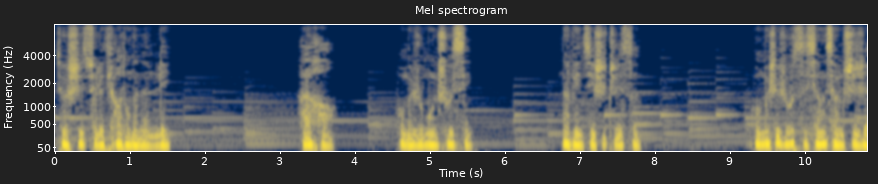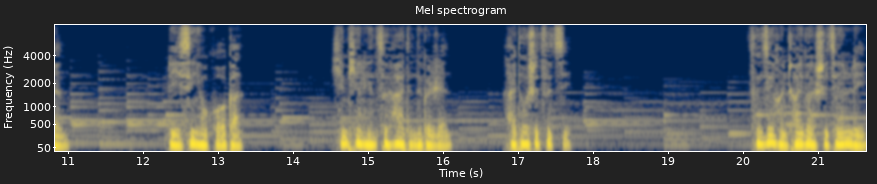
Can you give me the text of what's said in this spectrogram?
就失去了跳动的能力。还好，我们如梦初醒，那便及时止损。我们是如此相像之人，理性又果敢，偏偏连最爱的那个人。还都是自己。曾经很长一段时间里，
